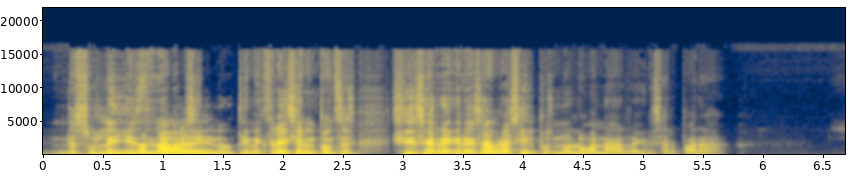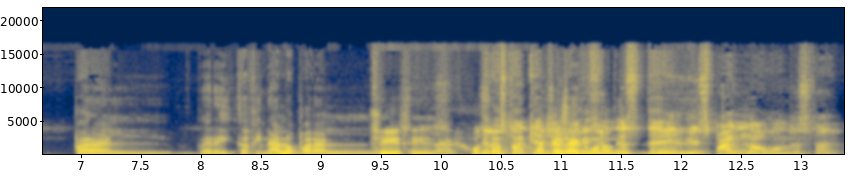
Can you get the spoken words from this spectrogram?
De sus leyes de Brasil no tiene extradición, entonces si se regresa a Brasil, pues no lo van a regresar para para el veredicto final o para el. Sí, sí. La, José, ¿Pero está aquí en la selección de, de, de, España o dónde está?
